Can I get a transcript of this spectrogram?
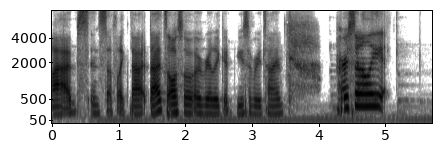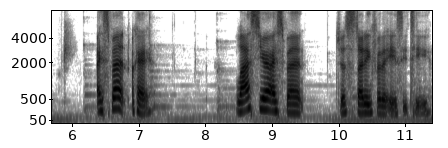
labs and stuff like that. That's also a really good use of your time. Personally, I spent okay. Last year, I spent just studying for the ACT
